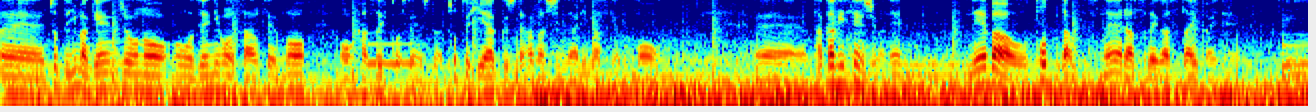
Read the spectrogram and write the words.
えちょっと今現状の全日本参戦の勝彦選手とはちょっと飛躍した話になりますけども、え高木選手がね、ネバーを取ったんですねラスベガス大会で。うん。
